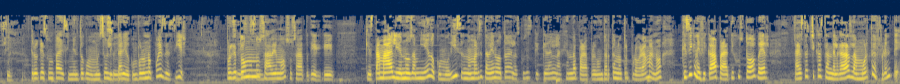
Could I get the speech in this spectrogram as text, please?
Sí. Creo que es un padecimiento como muy solitario, como pero no puedes decir. Porque Sí, todo el sí, mundo sabemos, o sea, que, que, que está mal y nos da miedo, como dices, ¿no, Marce? También otra de las cosas que queda en la agenda para preguntarte en otro programa, ¿no? ¿Qué significaba para ti justo ver a estas chicas tan delgadas la muerte de frente?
